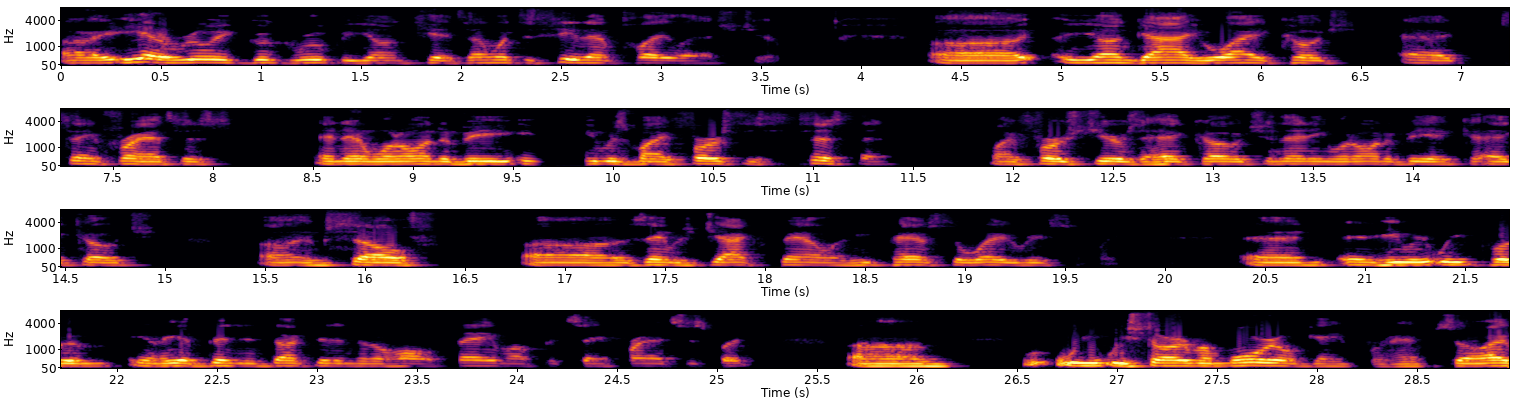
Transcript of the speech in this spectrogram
Uh, he had a really good group of young kids. I went to see them play last year. Uh, a young guy who I had coached at St. Francis, and then went on to be. He was my first assistant my first year as a head coach, and then he went on to be a head coach uh, himself. Uh, his name was Jack Phelan. He passed away recently, and and he we put him. You know, he had been inducted into the Hall of Fame up at St. Francis, but um, we we started a memorial game for him. So I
